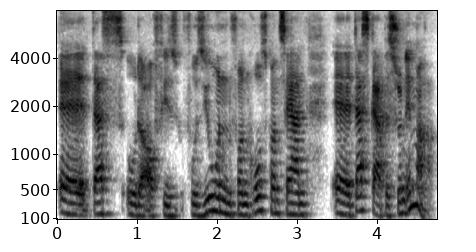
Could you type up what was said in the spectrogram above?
äh, das oder auch Fusionen von Großkonzernen, äh, das gab es schon immer.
